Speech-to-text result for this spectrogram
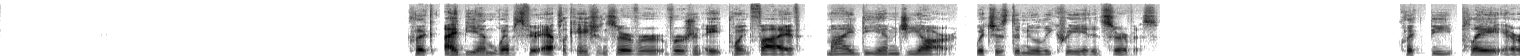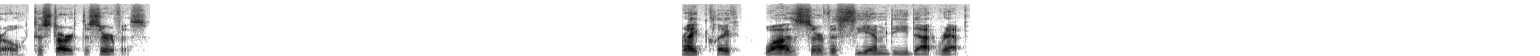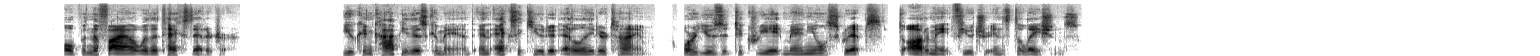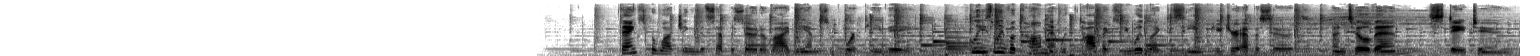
Click IBM WebSphere Application Server version 8.5 MyDMGR, which is the newly created service click the play arrow to start the service. Right-click wasservicecmd.rep. Open the file with a text editor. You can copy this command and execute it at a later time, or use it to create manual scripts to automate future installations. Thanks for watching this episode of IBM Support TV. Please leave a comment with topics you would like to see in future episodes. Until then, stay tuned.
